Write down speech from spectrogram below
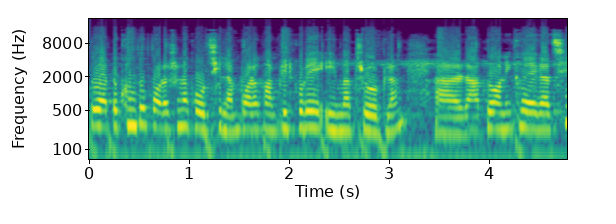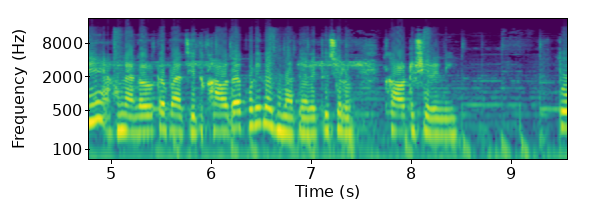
তো এতক্ষণ তো পড়াশোনা করছিলাম, পড়া কমপ্লিট করে এইমাত্র উঠলাম। আর রাতও অনেক হয়ে গেছে, এখন এগারোটা বাজে, তো খাওয়া দাওয়া করে এবার ঘুমাতে হবে। তো চলুন, খাওয়াটা সেরে নিই। তো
